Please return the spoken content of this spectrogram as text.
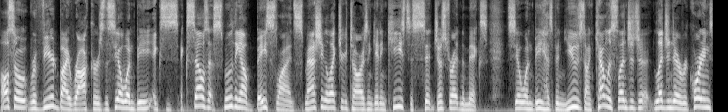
Also revered by rockers, the CL1B ex- excels at smoothing out bass lines, smashing electric guitars, and getting keys to sit just right in the mix. The CL1B has been used on countless legend- legendary recordings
